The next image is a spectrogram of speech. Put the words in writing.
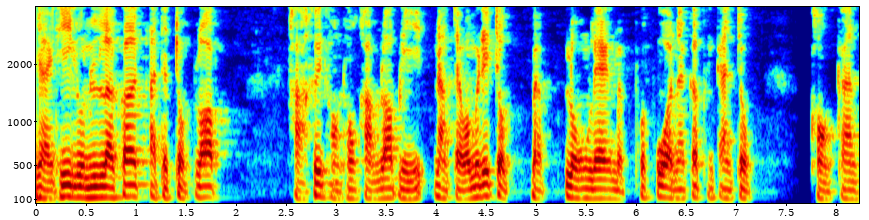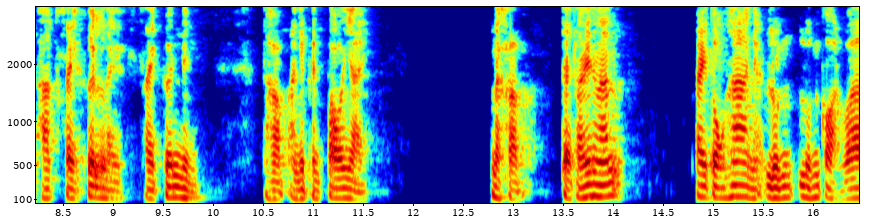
ใหญ่ที่ลุ้นแล้วก็อาจจะจบรอบขาขึ้นของทองคำรอบนี้นะแต่ว่าไม่ได้จบแบบลงแรงแบบพวดๆนะก็เป็นการจบของการพักไซเคิลไรไซเคิลหนึ่งนะครับ อันนี้เป็นเป้าใหญ่นะครับ แต่ทั้งนี้ทั้งนั้นไอ้ตรงห้างเนี่ยลุ้นลุ้นก่อนว่า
